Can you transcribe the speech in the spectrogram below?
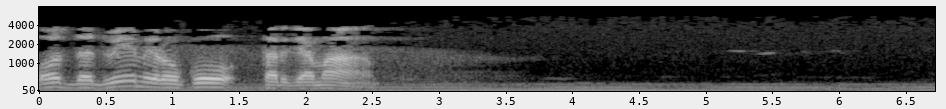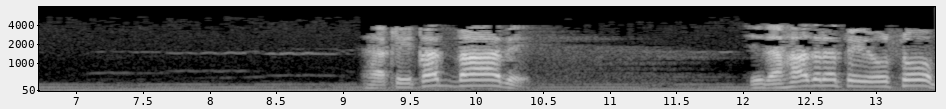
اوس د دوی مې روکو ترجمه حقیقت دا دی چې د حضرت یوسف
